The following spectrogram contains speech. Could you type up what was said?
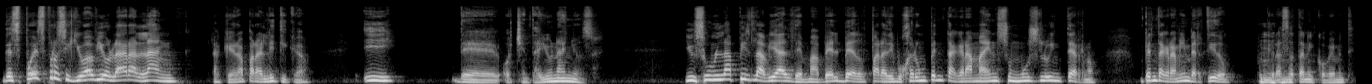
Después prosiguió a violar a Lang, la que era paralítica, y de 81 años. Y usó un lápiz labial de Mabel Bell para dibujar un pentagrama en su muslo interno, un pentagrama invertido, porque era satánico, obviamente,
